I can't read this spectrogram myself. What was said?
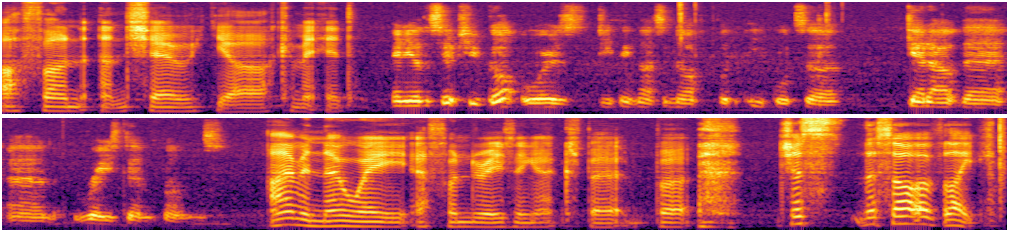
are fun and show you're committed. Any other tips you've got, or is do you think that's enough for the people to get out there and raise them funds? I'm in no way a fundraising expert, but just the sort of like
